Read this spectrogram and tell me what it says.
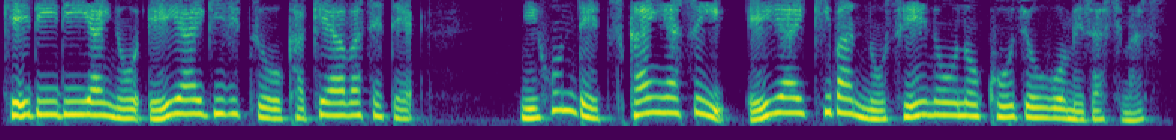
KDDI の AI 技術を掛け合わせて日本で使いやすい AI 基盤の性能の向上を目指します。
